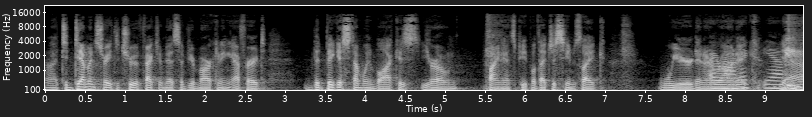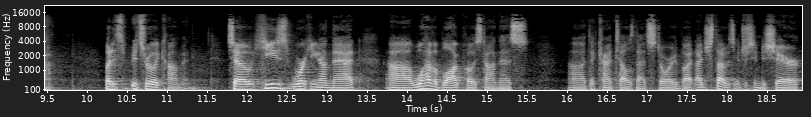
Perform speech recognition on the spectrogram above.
uh, to demonstrate the true effectiveness of your marketing effort, the biggest stumbling block is your own finance people. That just seems like weird and ironic. Ironic, yeah. yeah. But it's it's really common. So he's working on that. Uh, we'll have a blog post on this uh, that kind of tells that story. But I just thought it was interesting to share.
